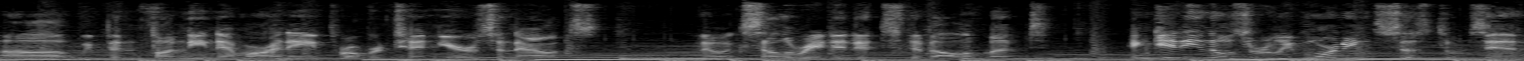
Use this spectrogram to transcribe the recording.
Uh, we've been funding mRNA for over 10 years, and now it's you know accelerated its development. And getting those early warning systems in,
